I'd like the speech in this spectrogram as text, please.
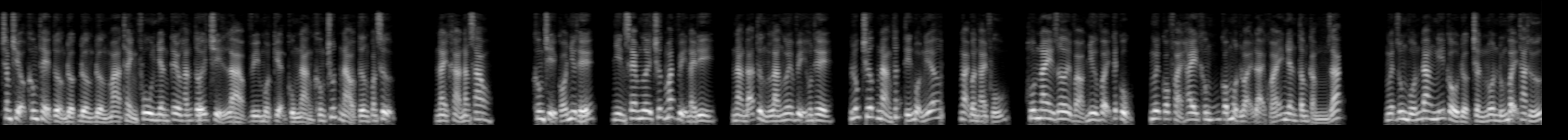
trăm triệu không thể tưởng được đường đường ma thành phu nhân kêu hắn tới chỉ là vì một kiện cùng nàng không chút nào tương quan sự. Này khả năng sao? Không chỉ có như thế, nhìn xem ngươi trước mắt vị này đi, nàng đã từng là ngươi vị hôn thê, lúc trước nàng thất tín bội nghĩa, ngại bần ái phú, hôm nay rơi vào như vậy kết cục, ngươi có phải hay không có một loại đại khoái nhân tâm cảm giác? Nguyệt Dung vốn đang nghĩ cầu được Trần Luân đúng vậy tha thứ,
